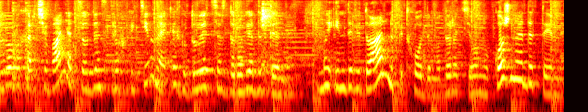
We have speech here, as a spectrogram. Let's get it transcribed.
Здорове харчування це один з трьох китів, на яких будується здоров'я дитини. Ми індивідуально підходимо до раціону кожної дитини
